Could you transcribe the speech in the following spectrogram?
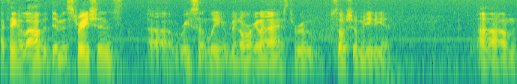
I think a lot of the demonstrations uh, recently have been organized through social media. Um,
